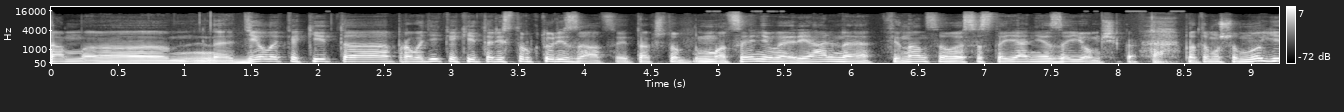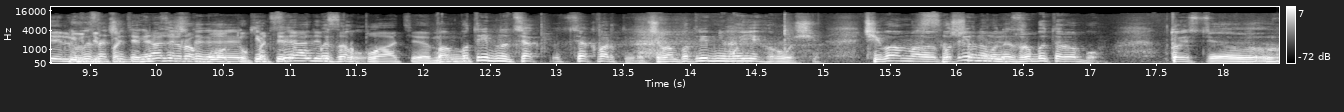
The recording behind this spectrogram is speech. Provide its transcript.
там э, делать какие-то, проводить какие-то реструктуризации, так что ну, оценивая реальное финансовое состояние заемщика. Потому что многие І люди визначити- і потеряли визначити, е, работу, кінцеву потеряли в мету. зарплаті. Вам ну, потрібна ця, ця квартира, чи вам потрібні мої гроші, чи вам е, Совершенно потрібно мене вірно. зробити рабом. Тобто, е,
